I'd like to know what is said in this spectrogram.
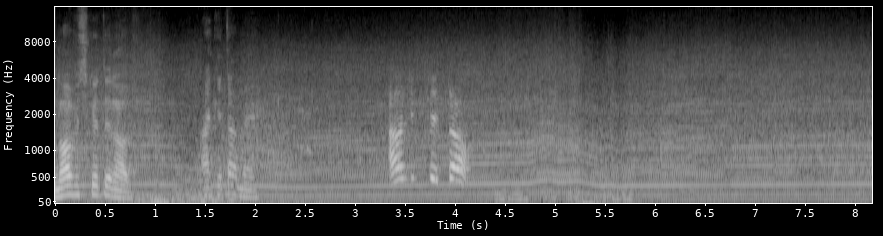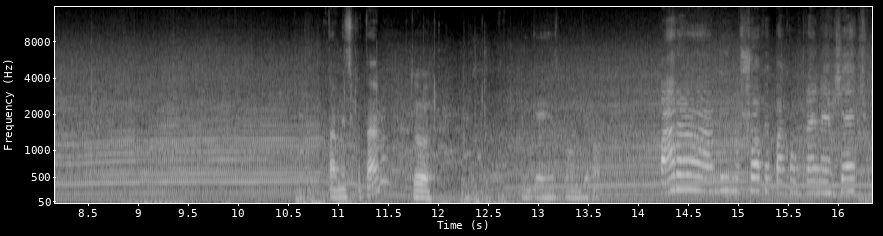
9h59. Aqui também. Aonde que vocês estão? Tá me escutando? Tô. Ninguém respondeu. Para ali no shopping pra comprar energético.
